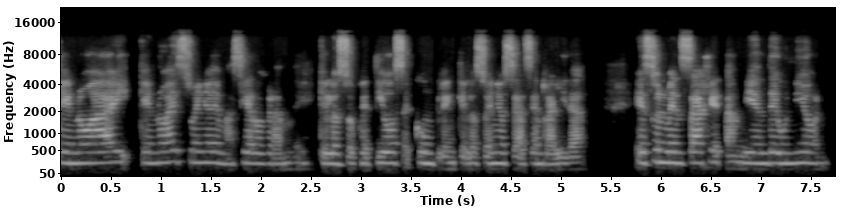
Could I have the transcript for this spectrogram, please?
que no hay que no hay sueño demasiado grande, que los objetivos se cumplen, que los sueños se hacen realidad. Es un mensaje también de unión,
